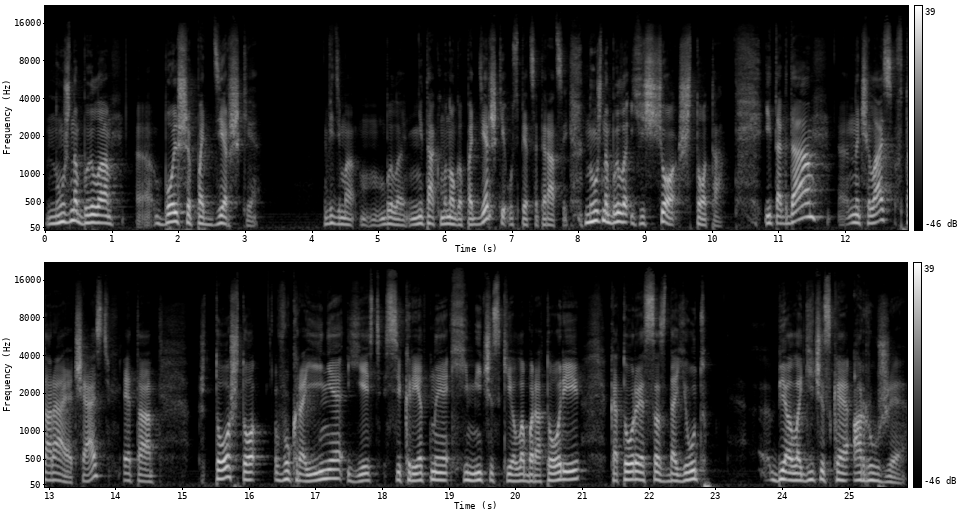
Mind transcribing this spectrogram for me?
Нужно было э, больше поддержки Видимо, было не так много поддержки у спецопераций, нужно было еще что-то. И тогда э, началась вторая часть, это то, что в Украине есть секретные химические лаборатории, которые создают э, биологическое оружие.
